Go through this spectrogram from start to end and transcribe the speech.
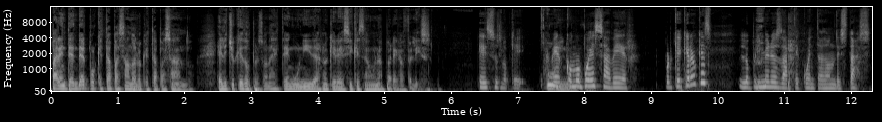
Para entender por qué está pasando lo que está pasando. El hecho de que dos personas estén unidas no quiere decir que sean unas parejas felices. Eso es lo que... A Uy, ver, no. ¿cómo puedes saber? Porque creo que es lo primero es darte cuenta dónde estás.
